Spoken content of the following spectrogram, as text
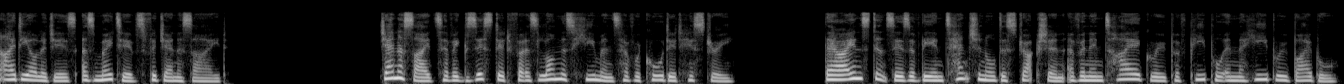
ideologies as motives for genocide. Genocides have existed for as long as humans have recorded history. There are instances of the intentional destruction of an entire group of people in the Hebrew Bible,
